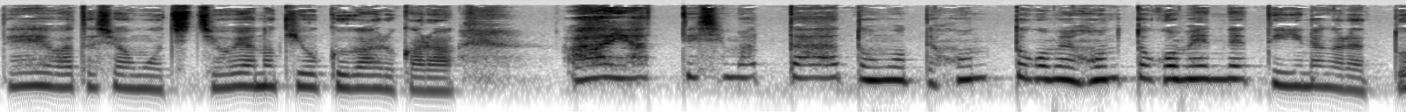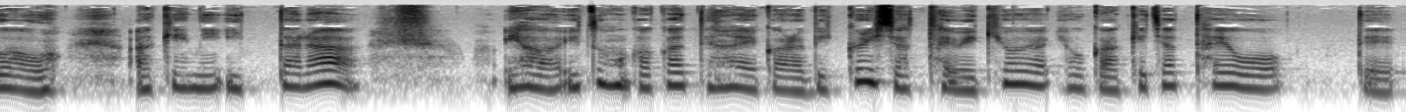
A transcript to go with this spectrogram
で私はもう父親の記憶があるからああやってしまったと思って本当ごめん本当ごめんねって言いながらドアを開けに行ったらいやいつもかかってないからびっくりしちゃったよ。勢いよく開けちゃったよって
